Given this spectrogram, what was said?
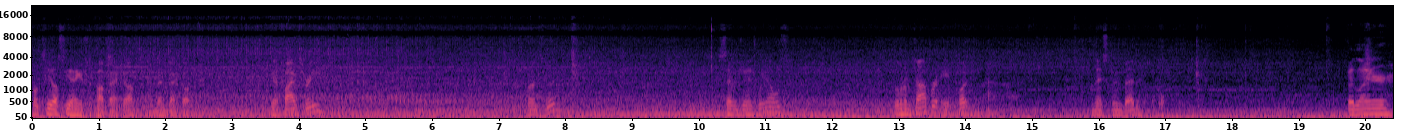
Little TLC, I think it should pop back up and bend back up. We got 5.3. Runs good. 17 inch wheels. Aluminum topper, 8 foot. Nice clean bed. Bed liner.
